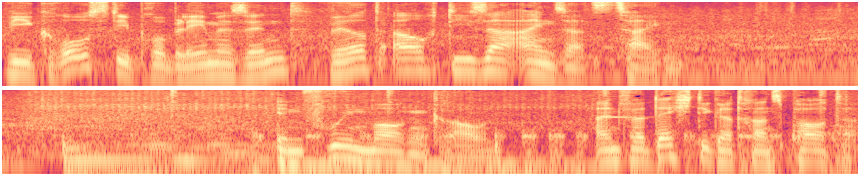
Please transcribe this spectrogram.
Wie groß die Probleme sind, wird auch dieser Einsatz zeigen. Im frühen Morgengrauen. Ein verdächtiger Transporter.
